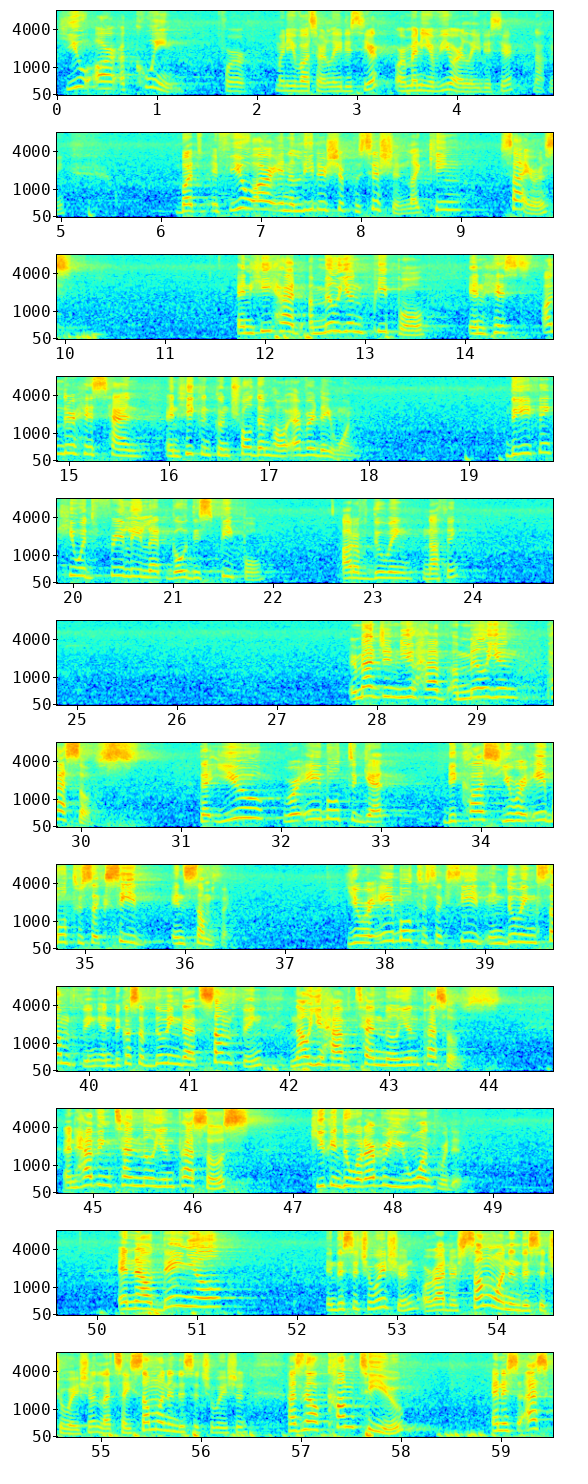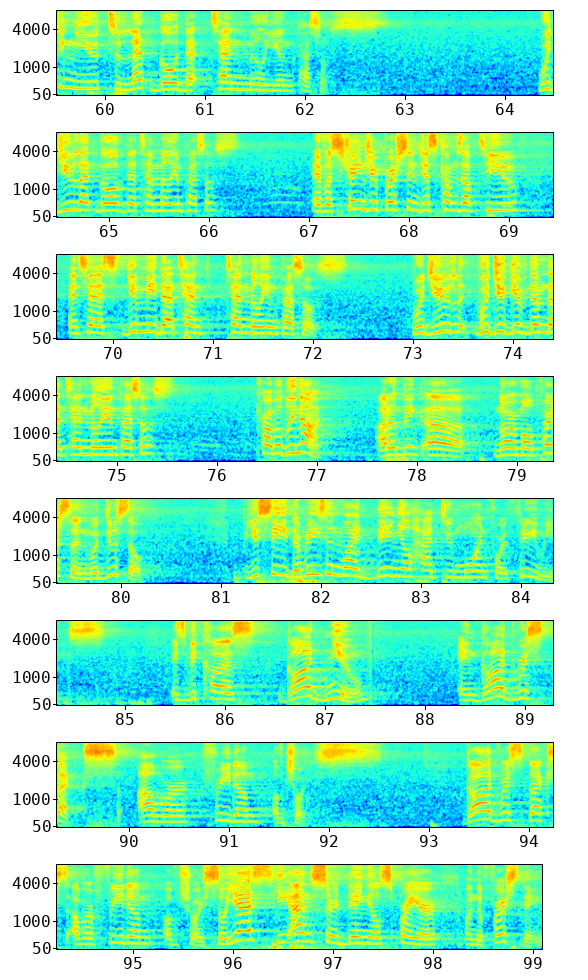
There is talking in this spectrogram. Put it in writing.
you are a queen, for many of us are ladies here, or many of you are ladies here, not me. But if you are in a leadership position like King Cyrus, and he had a million people in his, under his hand, and he can control them however they want, do you think he would freely let go these people out of doing nothing? Imagine you have a million pesos that you were able to get because you were able to succeed in something. You were able to succeed in doing something, and because of doing that something, now you have 10 million pesos. And having 10 million pesos, you can do whatever you want with it. And now Daniel, in this situation, or rather someone in this situation, let's say someone in this situation, has now come to you and is asking you to let go that 10 million pesos. Would you let go of that 10 million pesos? If a stranger person just comes up to you and says, Give me that 10, 10 million pesos, would you, would you give them that 10 million pesos? Probably not. I don't think a normal person would do so. You see, the reason why Daniel had to mourn for three weeks is because God knew and God respects our freedom of choice. God respects our freedom of choice. So, yes, He answered Daniel's prayer on the first day.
